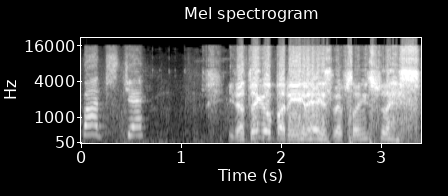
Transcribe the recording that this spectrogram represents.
patrzcie! I dlatego bariera jest lepsza niż flash.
